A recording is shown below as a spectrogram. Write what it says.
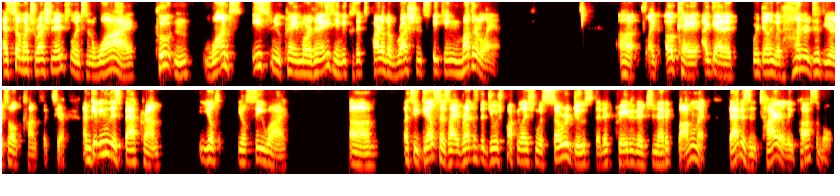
has so much Russian influence and why Putin wants Eastern Ukraine more than anything because it's part of the Russian speaking motherland. Uh, it's like, okay, I get it. We're dealing with hundreds of years old conflicts here. I'm giving you this background. You'll, you'll see why. Um, let's see, Gail says, I've read that the Jewish population was so reduced that it created a genetic bottleneck. That is entirely possible.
